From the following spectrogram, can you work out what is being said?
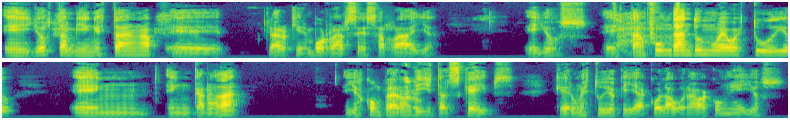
ellos también están, eh, claro, quieren borrarse esa raya. Ellos están Claro. fundando un nuevo estudio en, en Canadá. Ellos compraron Claro. Digitalscapes, que era un estudio que ya colaboraba con ellos,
